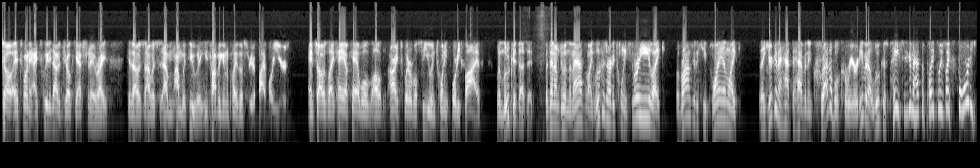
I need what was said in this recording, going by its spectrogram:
so it's funny. I tweeted out a joke yesterday, right? Because I was, I was, I'm, I'm with you. He's probably going to play those three to five more years. And so I was like, hey, okay, well, I'll, all right, Twitter, we'll see you in 2045 when Luka does it. But then I'm doing the math. I'm like, Luka's already 23. Like LeBron's going to keep playing. Like, like you're going to have to have an incredible career, and even at Luka's pace, he's going to have to play till he's like 40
